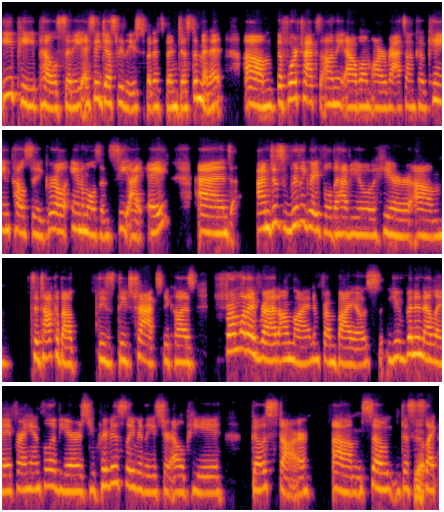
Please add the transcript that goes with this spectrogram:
EP Pale City. I say just released, but it's been just a minute. Um, the four tracks on the album are Rats on Cocaine, Pale City Girl, Animals, and CIA. And I'm just really grateful to have you here um, to talk about these these tracks because from what I've read online and from bios, you've been in LA for a handful of years. You previously released your LP Ghost Star. Um, so this is yep. like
